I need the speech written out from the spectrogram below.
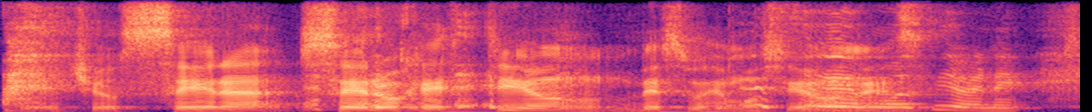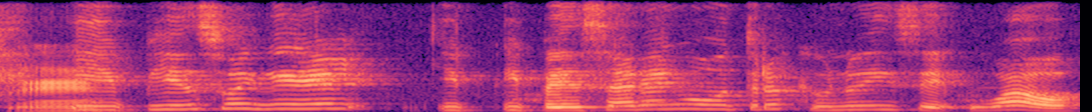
de hecho, cero, cero gestión de sus emociones. sus emociones. Y pienso en él y, pensar en otros que uno dice, wow,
